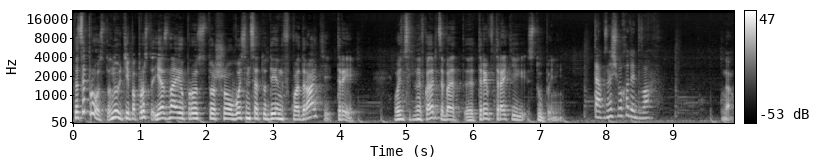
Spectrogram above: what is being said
Та це просто. Ну, типа, просто я знаю просто, що 81 в квадраті 3. 81 в квадраті це буде 3 в третій ступені. Так, значить виходить 2. Да.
